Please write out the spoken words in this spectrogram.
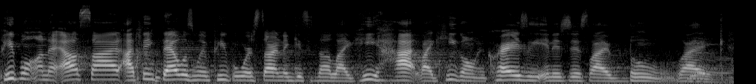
people on the outside, I think that was when people were starting to get to know like he hot, like he going crazy, and it's just like boom, like Yeah.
